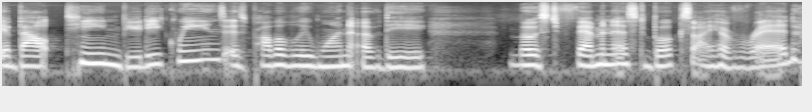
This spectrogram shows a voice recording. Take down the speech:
about teen beauty queens is probably one of the most feminist books I have read,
